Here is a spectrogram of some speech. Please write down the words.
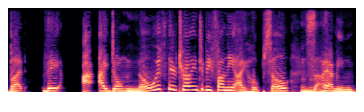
But they, I, I don't know if they're trying to be funny. I hope so. Mm-hmm. so. I mean,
